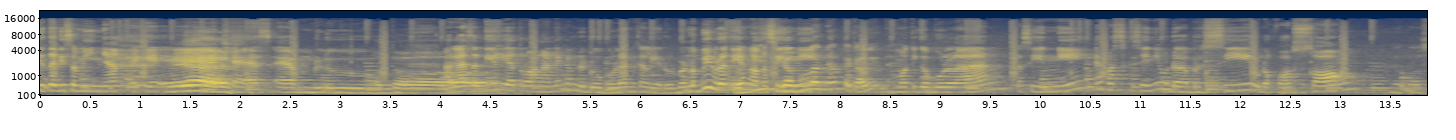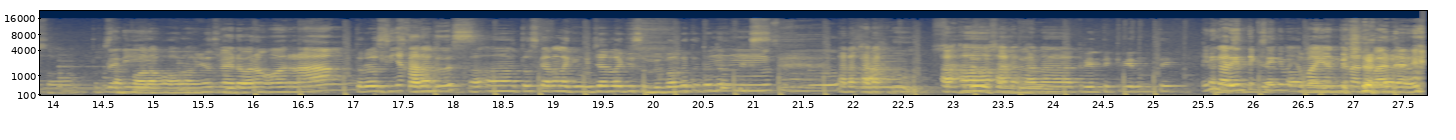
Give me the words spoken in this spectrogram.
Kita di Seminyak, aka Yes. CSM Blue. Betul. Agak sedih lihat ruangannya kan udah dua bulan kali ya, dua bulan lebih berarti ya nggak Lebih ke sini. Tiga bulan nyampe kali. Mau tiga bulan ke sini, eh pas ke sini udah bersih, udah kosong, Udah kosong. Terus Udah tanpa di- orang-orangnya nggak ada orang-orang, Terus isinya sekarang, kardus. Heeh, terus sekarang lagi hujan lagi sendu banget udah udah fix. Anak-anak, anak-anak rintik-rintik. Ini nggak rintik sih, ini Oh, lumayan kita ada badai.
